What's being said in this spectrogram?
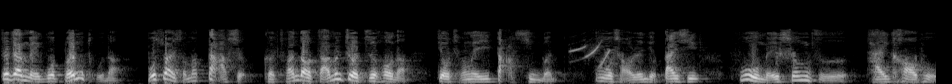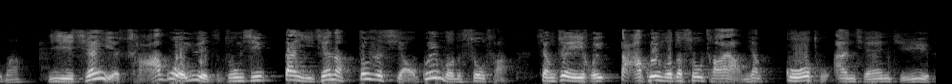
这在美国本土呢不算什么大事，可传到咱们这之后呢，就成了一大新闻。不少人就担心赴美生子还靠谱吗？以前也查过月子中心，但以前呢都是小规模的搜查，像这一回大规模的搜查呀，你像国土安全局、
